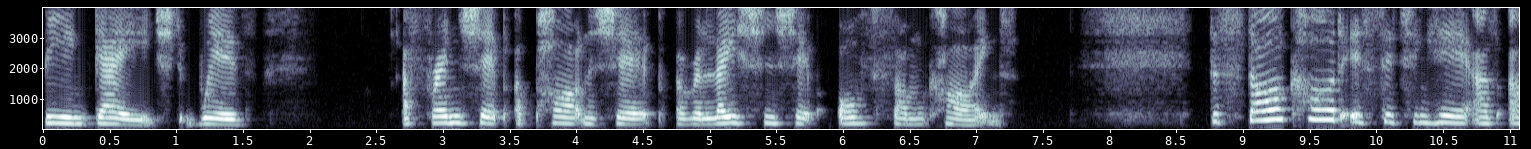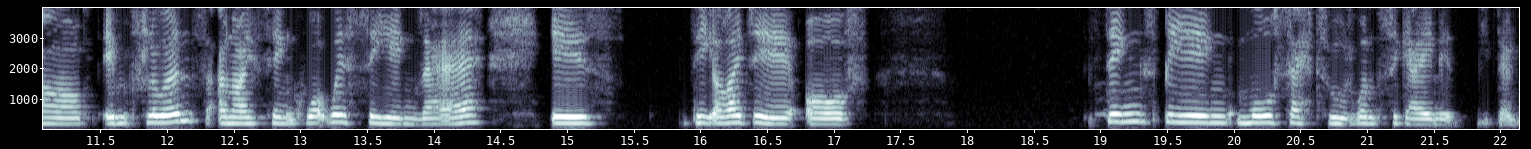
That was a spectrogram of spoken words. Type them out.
be engaged with a friendship, a partnership, a relationship of some kind. The star card is sitting here as our influence, and I think what we're seeing there is the idea of things being more settled once again it, you know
